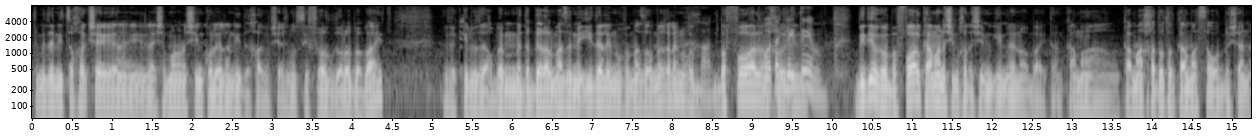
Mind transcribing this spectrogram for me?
תמיד אני צוחק שיש המון אנשים, כולל אני, דרך אגב, שיש לנו ספריות גדולות בבית. וכאילו זה הרבה מדבר על מה זה מעיד עלינו ומה זה אומר עלינו, נכון. ובפועל כמו תקליטים. בדיוק, אבל בפועל כמה אנשים חדשים מגיעים אלינו הביתה? כמה, כמה אחדות עד כמה עשרות בשנה.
